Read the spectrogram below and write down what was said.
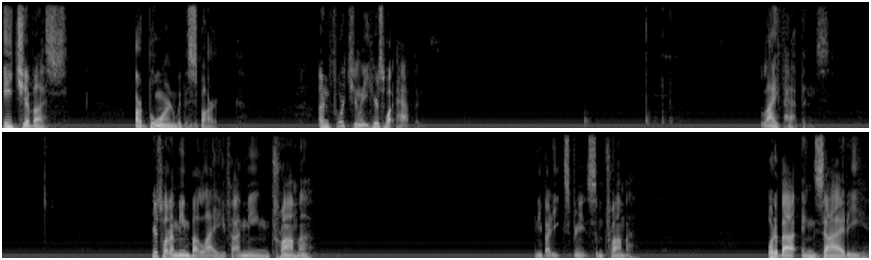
Each of us are born with a spark. Unfortunately, here's what happens life happens. Here's what I mean by life I mean trauma. Anybody experience some trauma? What about anxiety?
